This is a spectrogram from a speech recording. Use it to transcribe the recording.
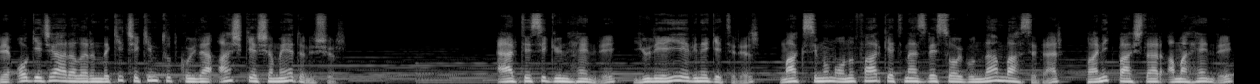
ve o gece aralarındaki çekim tutkuyla aşk yaşamaya dönüşür. Ertesi gün Henry, Yulia'yı evine getirir, Maksimum onu fark etmez ve soygundan bahseder, panik başlar ama Henry,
